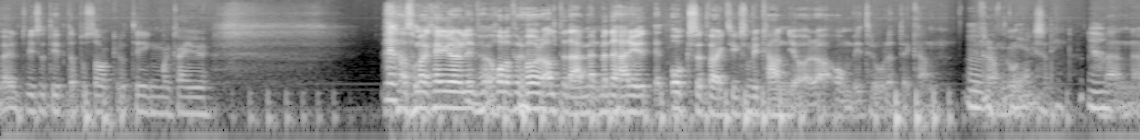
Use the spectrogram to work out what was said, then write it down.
möjligtvis att titta på saker och ting. Man kan ju Alltså man kan göra lite, hålla förhör och allt det där men, men det här är ju också ett verktyg som vi kan göra om vi tror att det kan ge Mm, framgång. Liksom. Men eh,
